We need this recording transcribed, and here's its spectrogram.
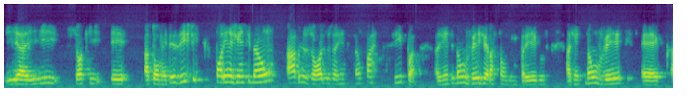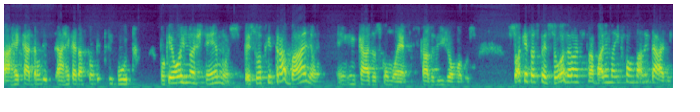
E aí, só que e, atualmente existe, porém a gente não abre os olhos, a gente não participa, a gente não vê geração de empregos, a gente não vê é, arrecadação de, arrecadação de tributo. Porque hoje nós temos pessoas que trabalham em, em casas como essa, casas de jogos. Só que essas pessoas, elas trabalham na informalidade.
